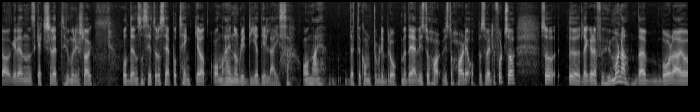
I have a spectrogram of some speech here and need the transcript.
lager en sketsj eller et humorinnslag, og den som sitter og ser på, tenker at å nei, nå blir de og de lei seg. Å nei, dette kommer til å bli bråk med det. Hvis du har, hvis du har det oppe så veldig fort, så, så ødelegger det for humoren, da. Er, Bård er jo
